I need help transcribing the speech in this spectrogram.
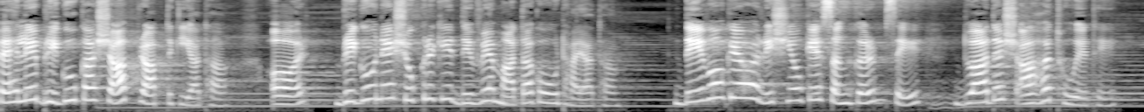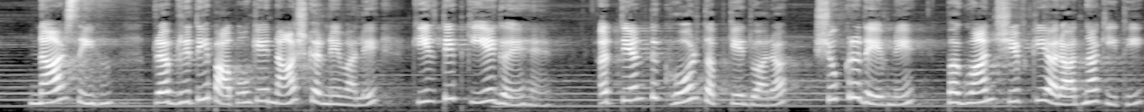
पहले भृगु का शाप प्राप्त किया था और भृगु ने शुक्र की दिव्य माता को उठाया था। देवों के और ऋषियों के संकर्म से द्वादश आहत हुए थे। नार सिंह प्रभृति पापों के नाश करने वाले कीर्तित किए गए हैं। अत्यंत घोर तप के द्वारा शुक्र देव ने भगवान शिव की आराधना की थी।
